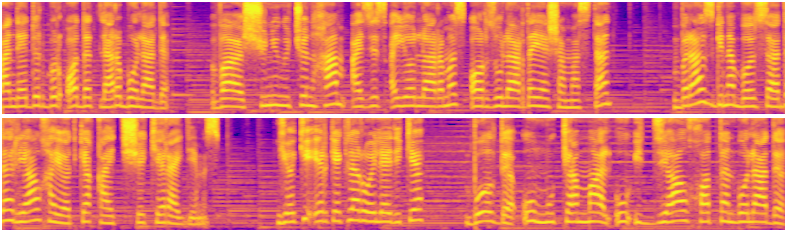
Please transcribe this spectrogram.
qandaydir bir odatlari bo'ladi. Va shuning uchun ham aziz ayollarimiz orzularda yashamasdan birozgina bo'lsada real hayotga qaytishi kerak deymiz. Yoki erkaklar o'ylaydiki bo'ldi u mukammal u ideal xotin bo'ladi.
